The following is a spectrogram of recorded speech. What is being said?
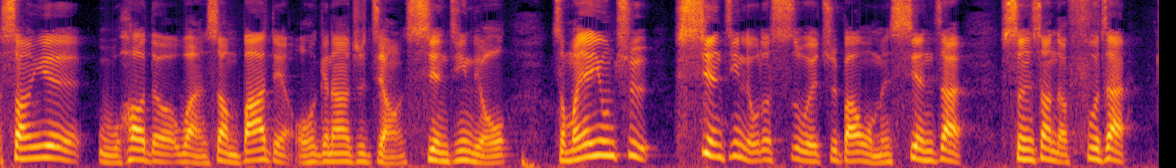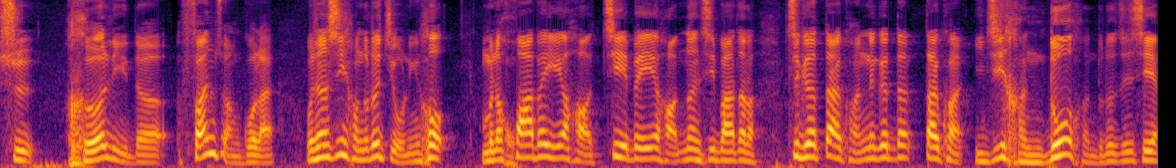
三月五号的晚上八点，我会跟大家去讲现金流，怎么样用去现金流的思维去把我们现在身上的负债去合理的翻转过来。我相信很多的九零后，我们的花呗也好，借呗也好，乱七八糟的这个贷款那个贷贷款，以及很多很多的这些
